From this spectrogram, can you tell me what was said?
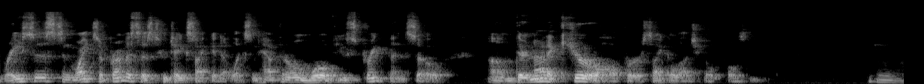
racists and white supremacists who take psychedelics and have their own worldview strengthened. So um, they're not a cure-all for psychological poison. Mm.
